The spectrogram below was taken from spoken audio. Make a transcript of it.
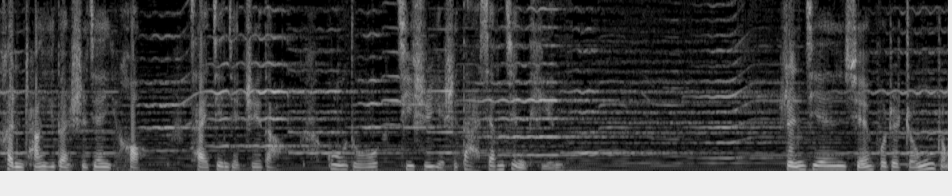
很长一段时间以后，才渐渐知道，孤独其实也是大相径庭。人间悬浮着种种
